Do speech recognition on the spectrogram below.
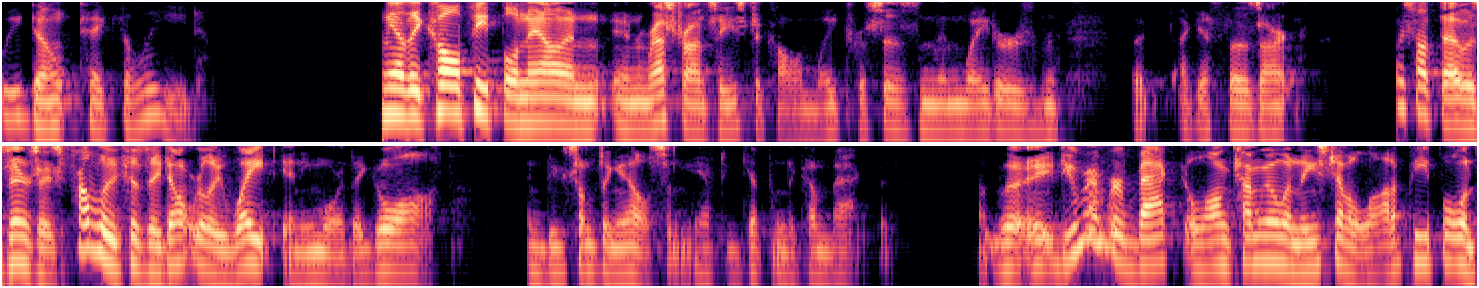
we don't take the lead. You know, they call people now in, in restaurants, they used to call them waitresses and then waiters, but I guess those aren't. I always thought that was interesting. It's probably because they don't really wait anymore. They go off and do something else, and you have to get them to come back. But do you remember back a long time ago when they used to have a lot of people and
